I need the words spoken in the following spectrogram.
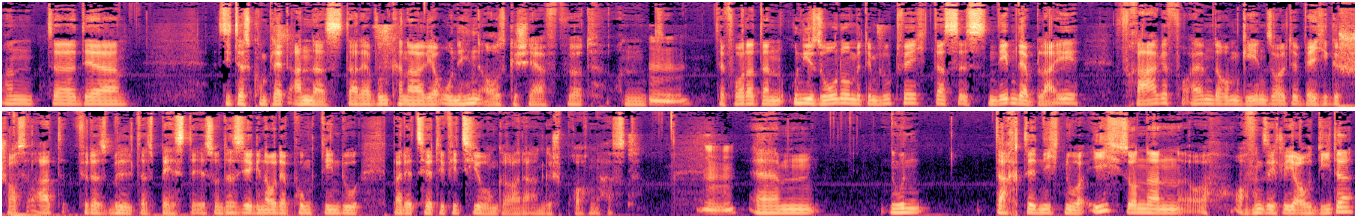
und äh, der sieht das komplett anders, da der Wundkanal ja ohnehin ausgeschärft wird. Und mhm. der fordert dann unisono mit dem Ludwig, dass es neben der Bleifrage vor allem darum gehen sollte, welche Geschossart für das Bild das Beste ist. Und das ist ja genau der Punkt, den du bei der Zertifizierung gerade angesprochen hast. Mhm. Ähm, nun dachte nicht nur ich, sondern offensichtlich auch Dieter,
